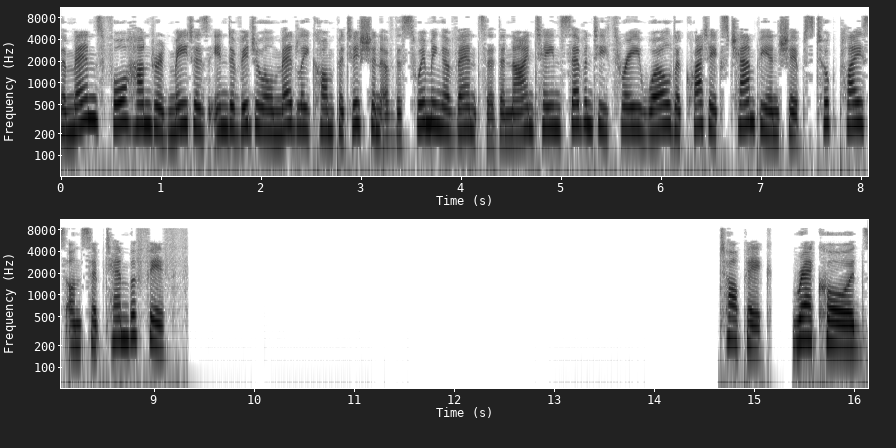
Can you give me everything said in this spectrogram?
The men's 400 meters individual medley competition of the swimming events at the 1973 World Aquatics Championships took place on September 5. Topic: Records.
